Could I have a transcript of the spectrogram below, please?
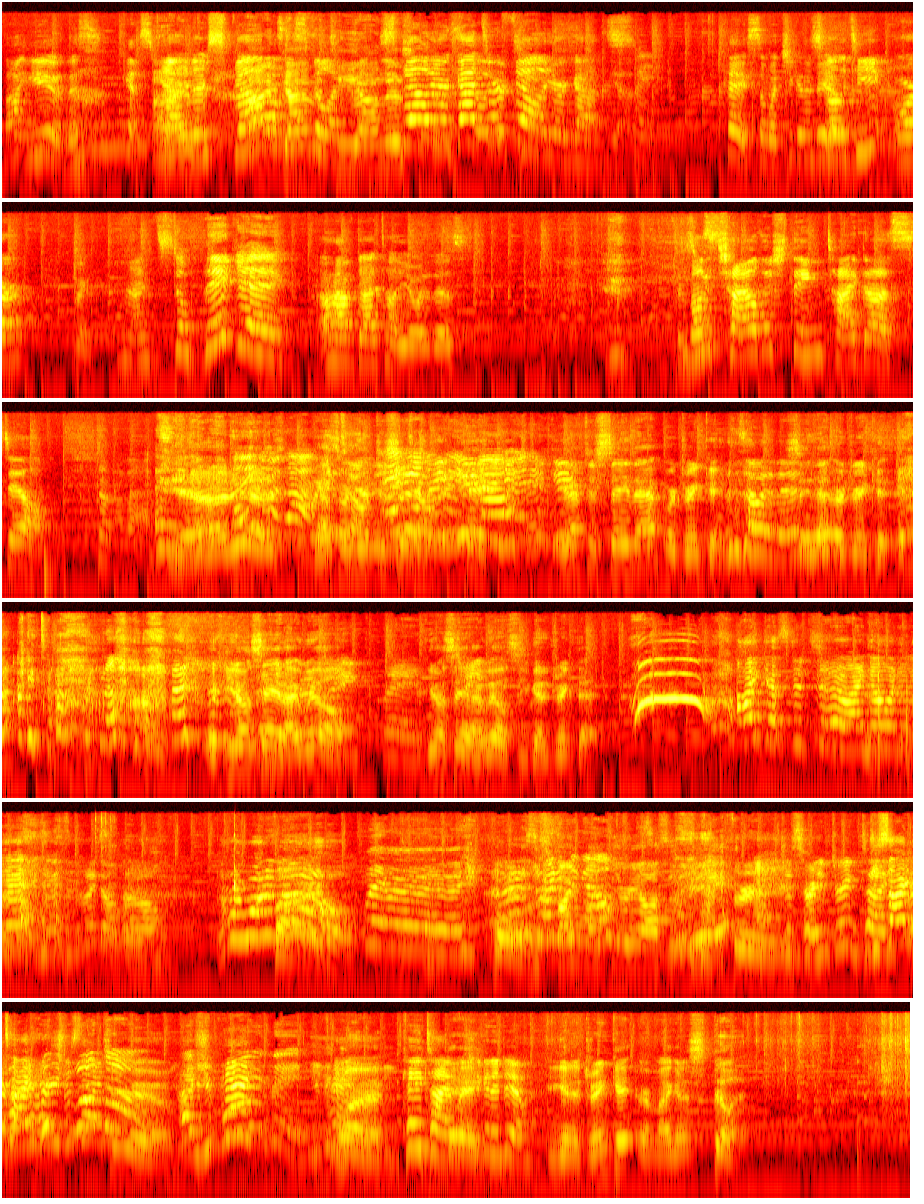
Not you. This gets I- Yeah, there's spill. I got spill the it. tea on this. Spill one. your guts Spill or your fill tea. your guts. Yeah. Wait, Okay, so what you gonna do? Spill the tea or drink. I'm still thinking. I'll have dad tell you what it is. The most childish thing Ty does still. Don't know that. Yeah, it I didn't is. know that. That's what you have to say. tell me. Okay. You have to say that or drink it. Is that what it is? Say that or drink it. I don't know. If you don't say it, I will. Wait. If you don't say it, I will. So you got to drink that. I guessed it too. I know what it is. I don't know. I want to Five. know. Wait, wait, wait, Four, You spiked my curiosity. three, Just hurry and drink, Ty. Decide, Ty. Hurry, decide. two, Are you pick? Anything. You can one. Okay, Ty, what Okay. you gonna do? You gonna drink it or am I gonna spill it?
